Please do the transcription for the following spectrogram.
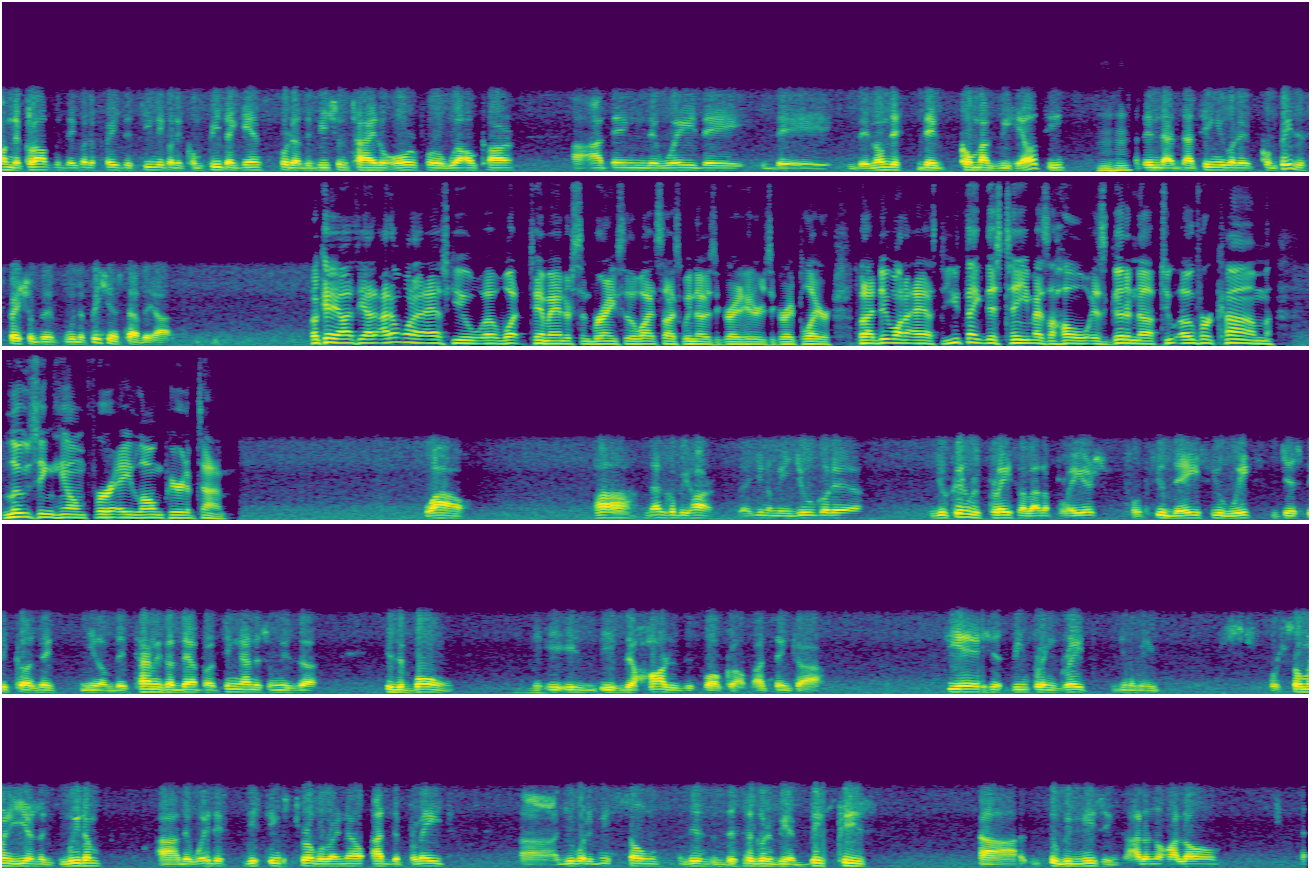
on the clock that they're going to face the team they're going to compete against for the division title or for a wild card. Uh, I think the way they they they long they, they come back be healthy, Mm-hmm. I think that that team is going to compete, especially the, with the pitching staff they have. Okay, Ozzie, I, I don't want to ask you uh, what Tim Anderson brings to the White Sox. We know he's a great hitter, he's a great player. But I do want to ask do you think this team as a whole is good enough to overcome losing him for a long period of time? Wow. Ah, that's gonna be hard. You know, I mean, you gotta, you can replace a lot of players for a few days, few weeks, just because they, you know, the talents are there. But Tim Anderson is the, is the bone, is is the heart of this ball club. I think uh, TA has been playing great. You know, I mean, for so many years with them. Uh, the way this this team struggle right now at the plate, uh, you got to miss some. This this is going to be a big piece uh, to be missing. I don't know how long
